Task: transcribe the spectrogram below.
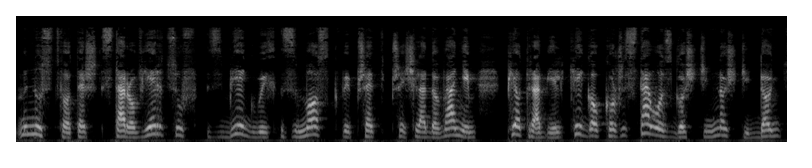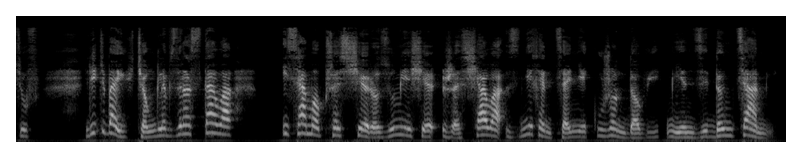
Mnóstwo też starowierców zbiegłych z Moskwy przed prześladowaniem Piotra Wielkiego korzystało z gościnności dońców. Liczba ich ciągle wzrastała i samo przez się rozumie się, że siała zniechęcenie ku rządowi między dońcami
